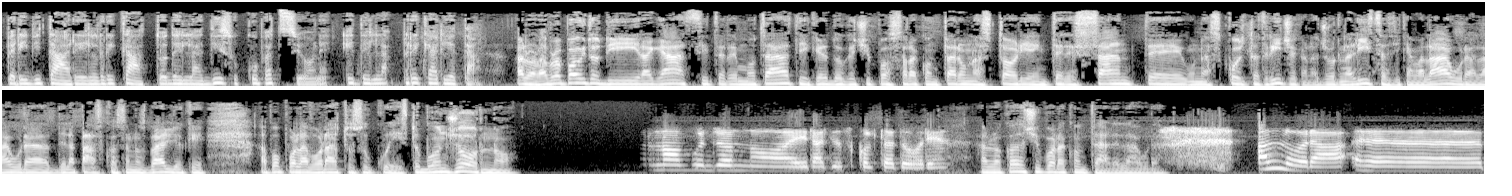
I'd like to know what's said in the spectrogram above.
per evitare il ricatto della disoccupazione e della precarietà. Allora, a proposito di ragazzi terremotati, credo che ci possa raccontare una storia interessante un'ascoltatrice, che è una giornalista, si chiama Laura, Laura della Pasqua, se non sbaglio, che ha proprio lavorato su questo. Buongiorno. Buongiorno, buongiorno ai radioascoltatori. Allora, cosa ci può raccontare, Laura? Allora, eh,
